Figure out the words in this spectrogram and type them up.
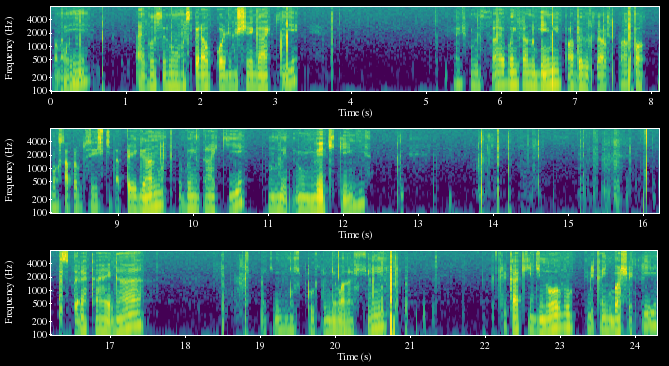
Calma aí. Aí vocês vão esperar o código chegar aqui. Antes começar eu vou entrar no game para mostrar para vocês que tá pegando. Eu vou entrar aqui no, no Games Espera carregar. Aqui uns pouquinho demora assim. Clicar aqui de novo. Clicar embaixo aqui.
